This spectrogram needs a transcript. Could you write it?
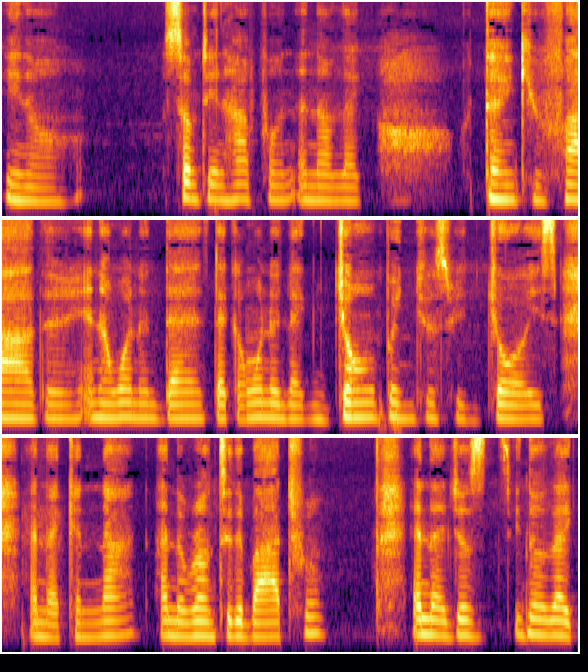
you know, something happened and I'm like, oh, thank you, Father. And I want to dance, like I want to like jump and just rejoice. And I cannot. And I run to the bathroom. And I just, you know, like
